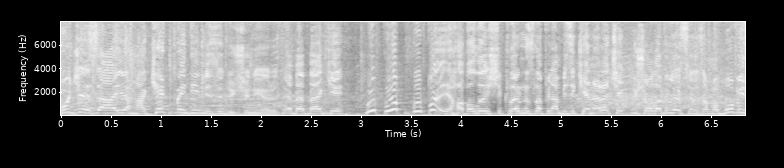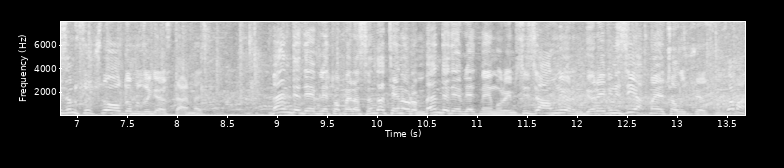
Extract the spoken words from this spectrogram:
bu cezayı hak etmediğimizi düşünüyoruz. Evet belki vup vup, e, havalı ışıklarınızla falan bizi kenara çekmiş olabilirsiniz ama bu bizim suçlu olduğumuzu göstermez. Ben de devlet operasında tenorum. Ben de devlet memuruyum. Sizi anlıyorum. Görevinizi yapmaya çalışıyorsunuz ama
